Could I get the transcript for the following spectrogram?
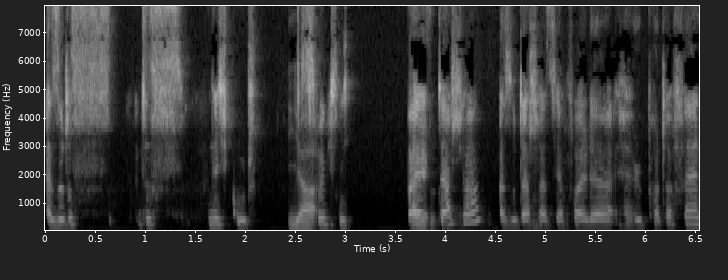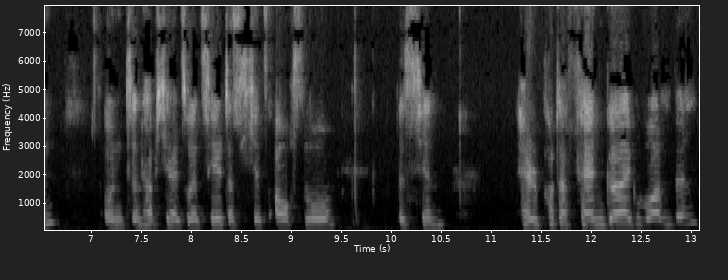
Also das, das ist nicht gut. Ja. Das ist wirklich nicht. Weil also, Dasha, also Dasha ist ja voll der Harry Potter Fan. Und dann habe ich ihr halt so erzählt, dass ich jetzt auch so ein bisschen Harry Potter Fangirl geworden bin.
